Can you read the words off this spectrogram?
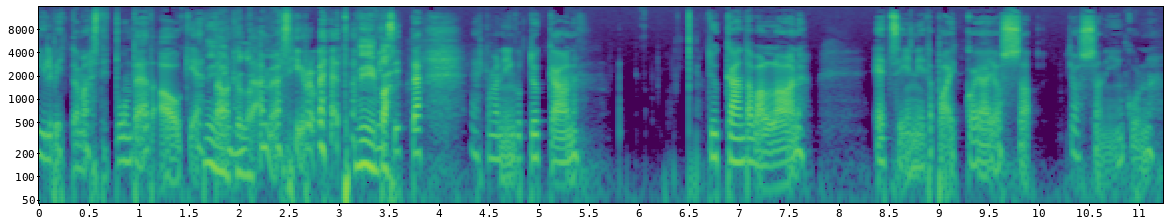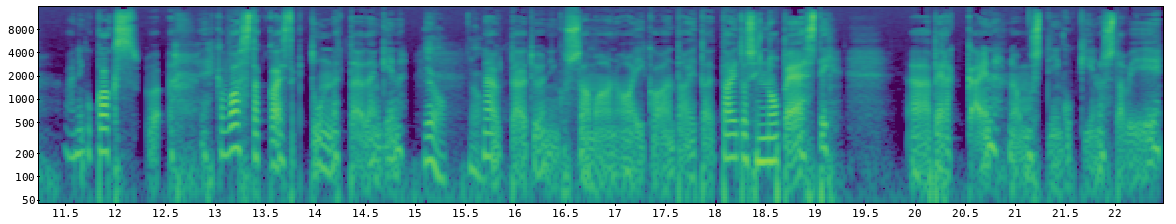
vilpittömästi tunteet auki, että niin, on tämä myös hirveetä. niin sitten ehkä mä niin kuin tykkään, tykkään tavallaan etsiä niitä paikkoja, jossa, jossa niin kuin, vähän niin kuin kaksi ehkä vastakkaistakin tunnetta jotenkin joo, joo. näyttäytyy niin kuin samaan aikaan tai, tai, tai tosi nopeasti ää, peräkkäin. Ne on musta niin kuin kiinnostavia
